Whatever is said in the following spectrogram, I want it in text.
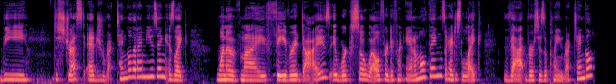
The distressed edge rectangle that I'm using is like one of my favorite dies. It works so well for different animal things. Like I just like that versus a plain rectangle.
